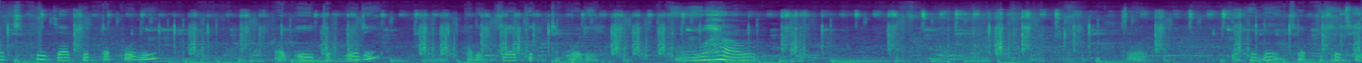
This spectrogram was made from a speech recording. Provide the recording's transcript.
আজকে জ্যাকেটটা পরি, আর এইটা পরি। আর এই জ্যাকেটটা পরি। ওয়াও তো এখানে সব ছিল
